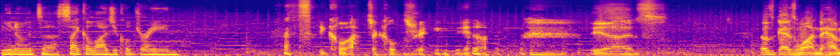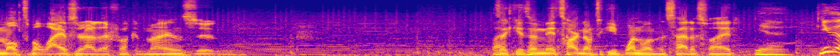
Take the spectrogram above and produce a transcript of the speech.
you know, it's a psychological drain. Psychological drain. Yeah. yeah. It's those guys wanting to have multiple wives are out of their fucking minds, dude. It's like it's, it's hard enough to keep one woman satisfied. Yeah. Can you?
